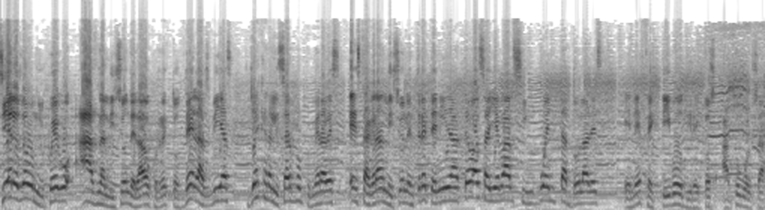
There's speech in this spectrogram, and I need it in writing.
Si eres nuevo en el juego, haz la misión del lado correcto de las vías, ya que realizar por primera vez esta gran misión entretenida te vas a llevar 50 dólares en efectivo directos a tu bolsa.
